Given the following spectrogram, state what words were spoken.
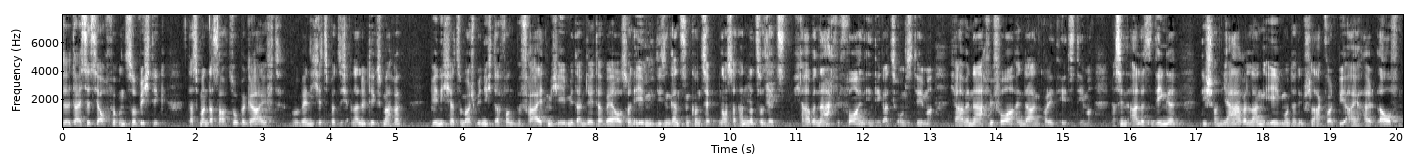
äh, da ist es ja auch für uns so wichtig, dass man das auch so begreift. Und wenn ich jetzt plötzlich Analytics mache, bin ich ja zum Beispiel nicht davon befreit, mich eben mit einem Data Warehouse und eben diesen ganzen Konzepten auseinanderzusetzen. Ich habe nach wie vor ein Integrationsthema. Ich habe nach wie vor ein Datenqualitätsthema. Das sind alles Dinge, die schon jahrelang eben unter dem Schlagwort BI halt laufen.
